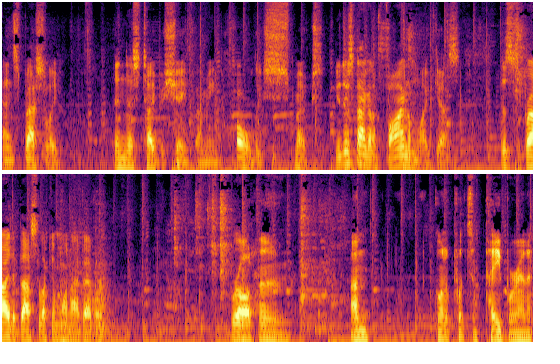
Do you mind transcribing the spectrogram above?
and especially in this type of shape. I mean, holy smokes. You're just not going to find them like this. This is probably the best looking one I've ever brought home. I'm gonna put some paper in it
